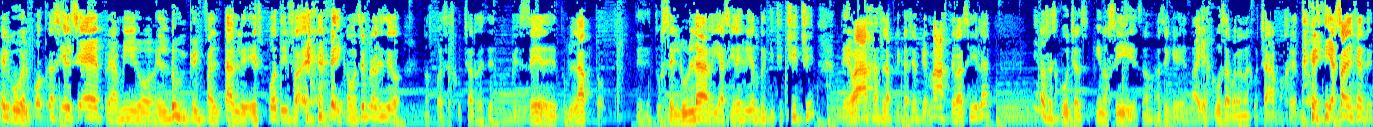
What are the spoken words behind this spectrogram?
el Google Podcast y el siempre amigo, el nunca infaltable Spotify. y como siempre les digo, nos puedes escuchar desde tu PC, desde tu laptop, desde tu celular, y así eres bien riquichichichi, te bajas la aplicación que más te vacila y nos escuchas y nos sigues, ¿no? Así que no hay excusa para no escucharnos, gente. y ya saben, gente,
